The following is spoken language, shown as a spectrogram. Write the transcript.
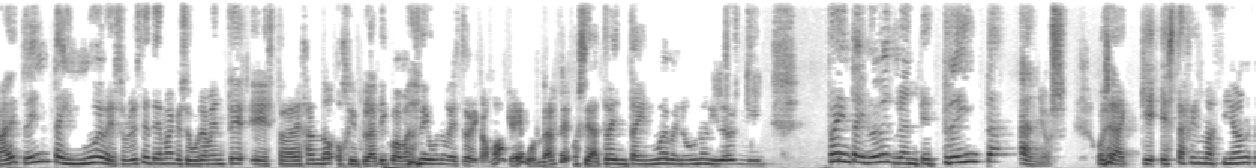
¿vale? 39 sobre este tema que seguramente estará dejando ojiplático a más de uno de esto de ¿cómo? ¿Qué? ¿Burlarte? O sea, 39, no uno, ni dos, ni, 39 durante 30 años. O sea que esta afirmación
